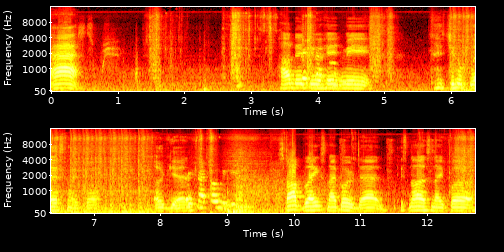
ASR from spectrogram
Ah! How did you hit me? Did you play sniper? Again? sniper with this. Stop playing sniper with that. It's not a sniper.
